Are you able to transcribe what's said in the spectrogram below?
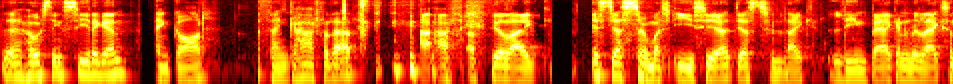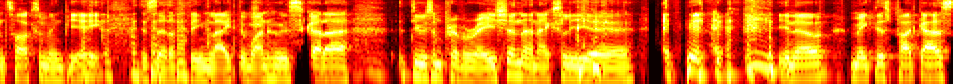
the hosting seat again Thank God. Thank God for that. I, I, I feel like it's just so much easier just to like lean back and relax and talk some NBA instead of being like the one who's gotta do some preparation and actually, uh, you know, make this podcast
